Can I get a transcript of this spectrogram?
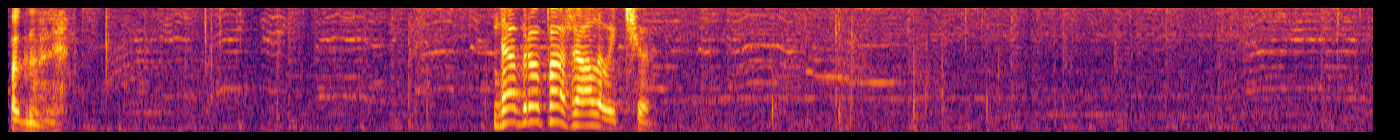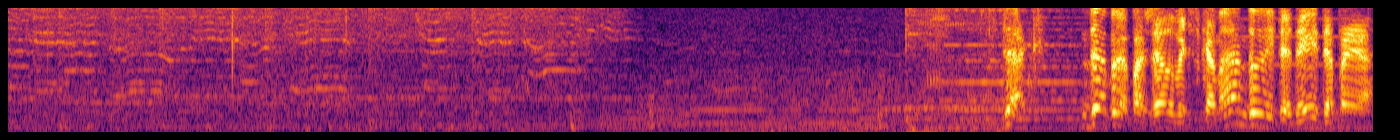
Погнали. Добро пожаловать, чё. Так, добро пожаловать в команду и т.д. и т.п.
